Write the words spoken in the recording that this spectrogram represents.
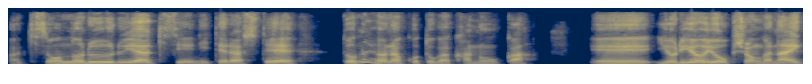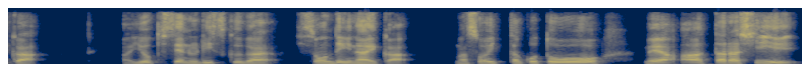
まあ既存のルールや規制に照らして、どのようなことが可能か、えーより良いオプションがないか、予期せぬリスクが潜んでいないか、まあ、そういったことを、ね新し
